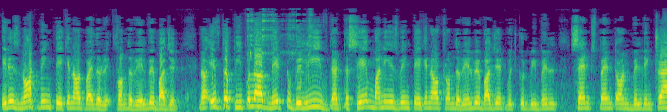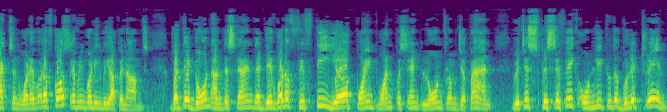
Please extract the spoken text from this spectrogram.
It is not being taken out by the from the railway budget. Now, if the people are made to believe that the same money is being taken out from the railway budget, which could be built, sent, spent on building tracks and whatever, of course, everybody will be up in arms. But they don't understand that they've got a 50-year 0.1% loan from Japan, which is specific only to the bullet train.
